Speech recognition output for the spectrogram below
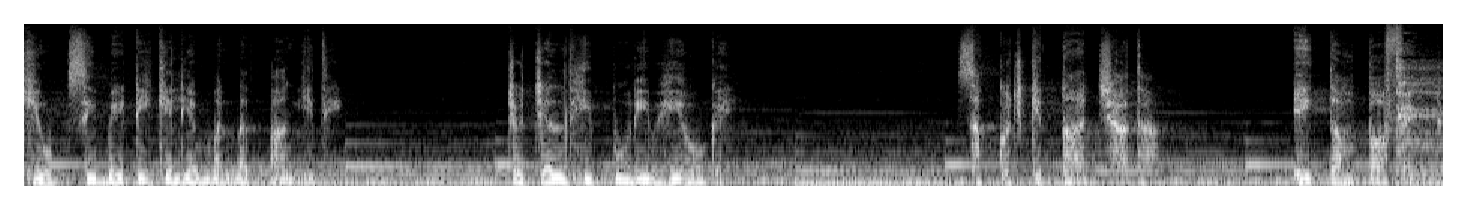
क्यूट सी बेटी के लिए मन्नत मांगी थी, जो जल्द ही पूरी भी हो गई। सब कुछ कितना अच्छा था। एकदम परफेक्ट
